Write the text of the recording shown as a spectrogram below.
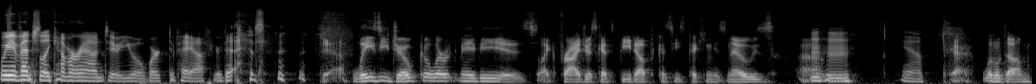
we eventually come around to you will work to pay off your debt. Yeah, lazy joke alert maybe is like Fry just gets beat up because he's picking his nose. Um, Mm-hmm. yeah. Yeah, a little dumb.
